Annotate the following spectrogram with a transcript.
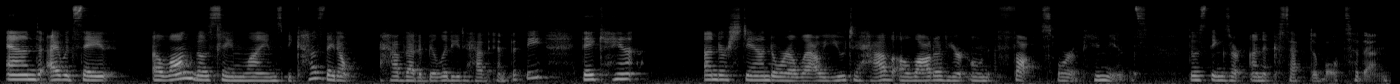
And I would say along those same lines because they don't have that ability to have empathy, they can't understand or allow you to have a lot of your own thoughts or opinions. Those things are unacceptable to them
